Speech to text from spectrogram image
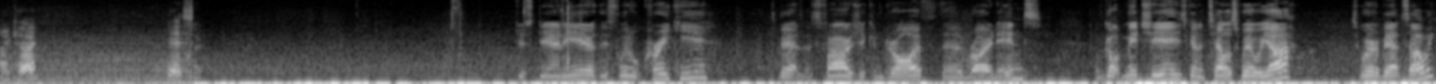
Okay. Yes. Just down here at this little creek here. It's about as far as you can drive. The road ends. I've got Mitch here. He's going to tell us where we are. So whereabouts are we?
